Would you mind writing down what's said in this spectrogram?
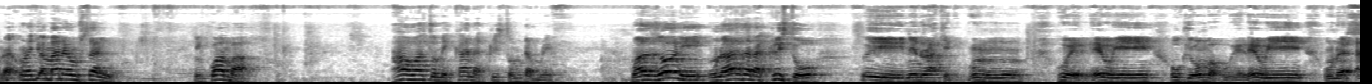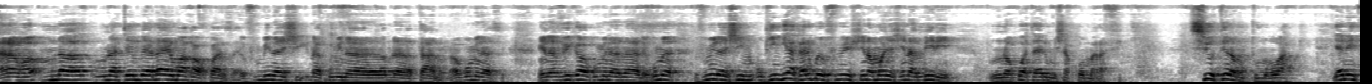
Una, unajua maana ya mstari? Ni kwamba hao watu wamekaa na Kristo muda mrefu. Mwanzoni unaanza na Kristo eh, neno lake ni gumu, huelewi, ukiomba huelewi, una, ana- unatembea naye mwaka wa kwanza 2010 na labda na 5 na 10 inafika 18 10 2020 ukiingia karibu 2021 22 unakuwa tayari mshakuwa marafiki. Sio tena mtumwa wake. Yaani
